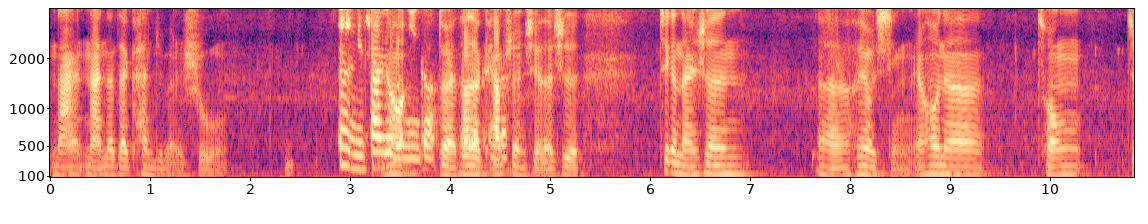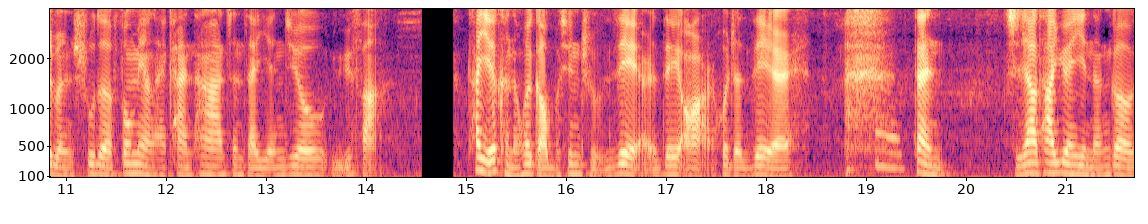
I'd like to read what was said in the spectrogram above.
男男的在看这本书，嗯，你发给我那个，对他的 caption 写的是这个男生呃很有型，然后呢从这本书的封面来看，他正在研究语法。他也可能会搞不清楚 there they are 或者 there，嗯，但只要他愿意能够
